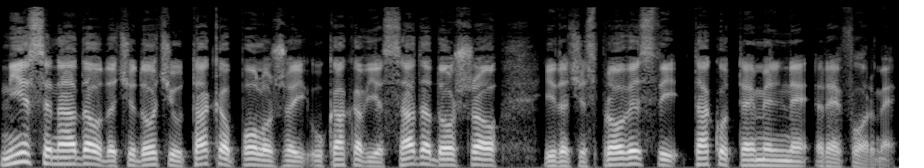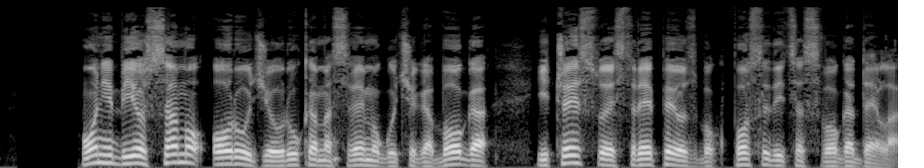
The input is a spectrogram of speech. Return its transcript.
Nije se nadao da će doći u takav položaj u kakav je sada došao i da će sprovesti tako temeljne reforme. On je bio samo oruđe u rukama svemogućega Boga i često je strepeo zbog posljedica svoga dela.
